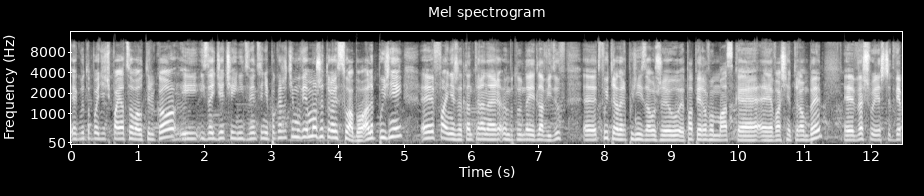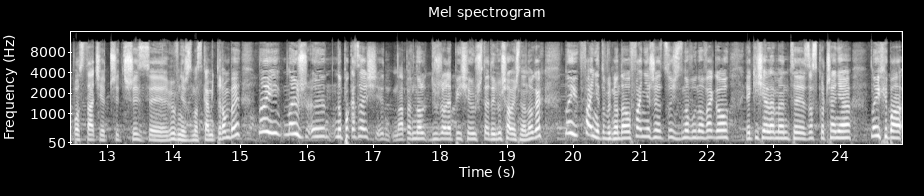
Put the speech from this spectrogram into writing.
jakby to powiedzieć, pajacował tylko i, i zejdziecie i nic więcej nie pokażecie, mówię, może trochę słabo, ale później fajnie, że ten trener, bo tutaj dla widzów, twój trener później założył papierową maskę właśnie trąby, weszły jeszcze dwie postacie, czy trzy z, również z maskami trąby, no i no już, no pokazałeś, na pewno dużo lepiej się już wtedy ruszałeś na nogach, no i fajnie to wyglądało, fajnie, że coś znowu nowego, jakiś element zaskoczenia, no i chyba,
